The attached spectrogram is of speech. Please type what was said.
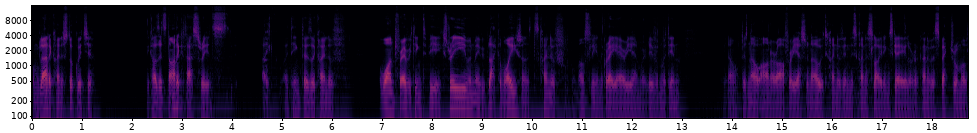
I'm glad it kind of stuck with you because it's not a catastrophe. It's like I think there's a kind of want for everything to be extreme and maybe black and white, and it's kind of mostly in the grey area, and we're living within. You know, there's no on or off or yes or no. It's kind of in this kind of sliding scale or a kind of a spectrum of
